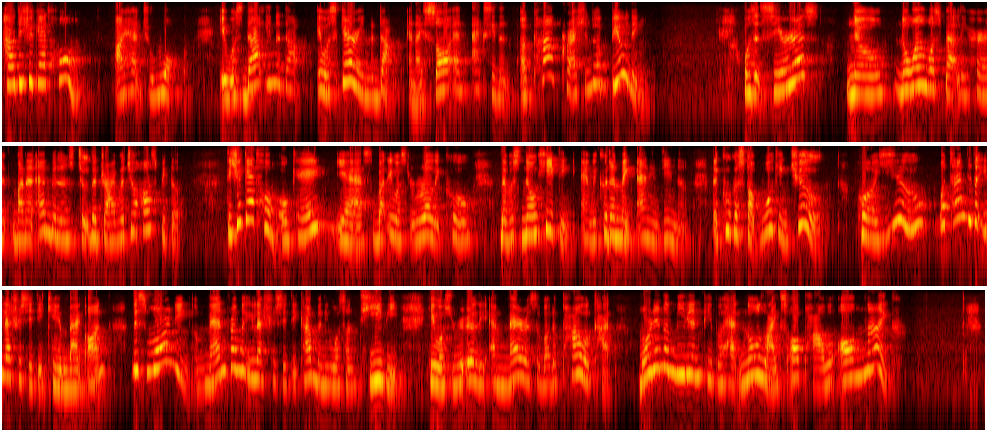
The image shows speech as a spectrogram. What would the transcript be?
How did you get home? I had to walk. It was dark in the dark it was scary in the dark, and I saw an accident. A car crashed into a building. Was it serious? No, no one was badly hurt, but an ambulance took the driver to hospital. Did you get home okay? Yes, but it was really cold. There was no heating, and we couldn't make any dinner. The cooker stopped working too. Poor you! What time did the electricity came back on? This morning, a man from the electricity company was on TV. He was really embarrassed about the power cut. More than a million people had no lights or power all night.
